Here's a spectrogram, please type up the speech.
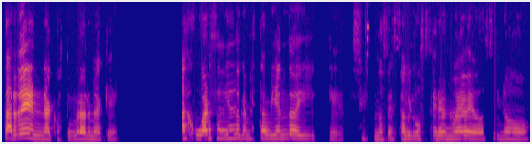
tardé en acostumbrarme a que a jugar sabiendo que me están viendo y que si no sé, salgo 0-9 o si no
